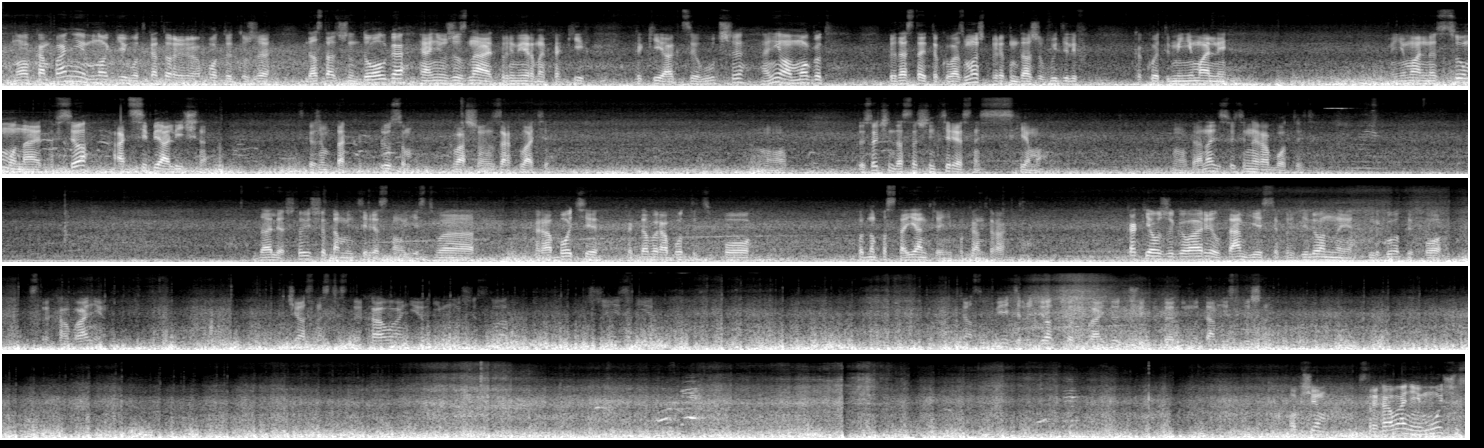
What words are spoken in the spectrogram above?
Но компании, многие, вот, которые работают уже достаточно долго, и они уже знают примерно, каких, какие акции лучше, они вам могут предоставить такую возможность, при этом даже выделив какой-то минимальный минимальную сумму на это все от себя лично, скажем так, плюсом к вашей зарплате. Вот. То есть очень достаточно интересная схема. Вот, и она действительно работает. Далее, что еще там интересного есть в работе, когда вы работаете по на постоянке, а не по контракту. Как я уже говорил, там есть определенные льготы по страхованию. В частности, страхование имущества, жизни. Сейчас ветер идет, сейчас пройдет чуть-чуть, я думаю, там не слышно.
